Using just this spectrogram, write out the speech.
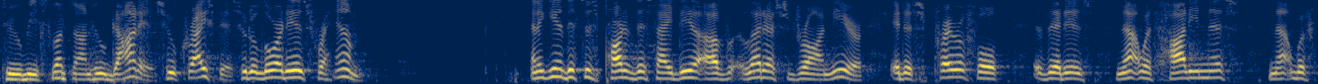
to reflect on who God is, who Christ is, who the Lord is for him. And again, this is part of this idea of let us draw near. It is prayerful that is not with haughtiness, not with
